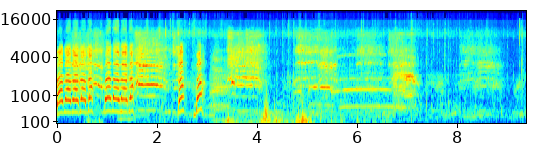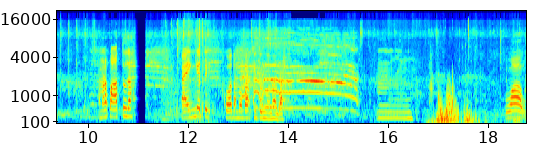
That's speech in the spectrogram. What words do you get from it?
ബാ ബാ ബാ ബാ ബാ ബാ ബാ ബാ ബാ നമ്മളെ പാത്തുതാ ഭയങ്കരത്തിൽ കോതമ്പ പറക്കി തിന്നുന്നുണ്ടാ വാവ്.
